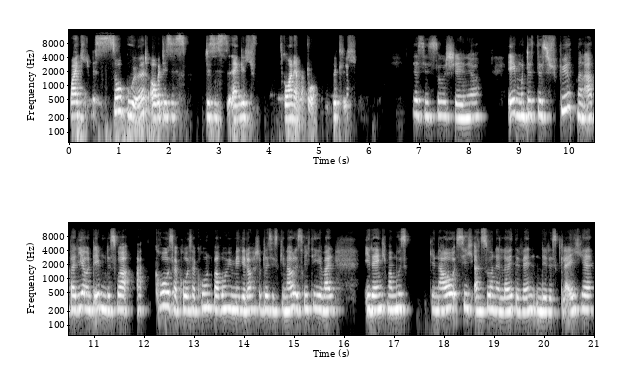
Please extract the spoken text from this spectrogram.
war ich das so gut, aber das ist, das ist eigentlich gar nicht mehr da. Wirklich. Das ist so schön, ja. Eben, und das, das spürt man auch bei dir und eben, das war ein großer, großer Grund, warum ich mir gedacht habe, das ist genau das Richtige, weil ich denke, man muss genau sich an so eine Leute wenden, die das Gleiche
